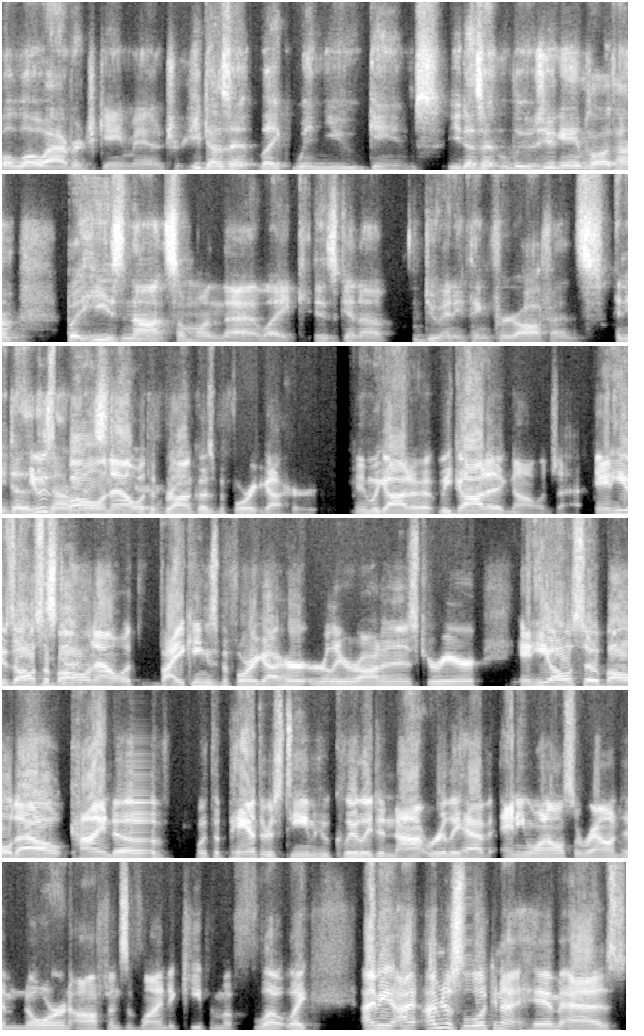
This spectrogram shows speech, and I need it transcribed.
below average game manager. He doesn't like win you games. He doesn't lose you games all the time, but he's not someone that like is gonna do anything for your offense. And he doesn't. he was balling out with the. Broncos before he got hurt. And we gotta we gotta acknowledge that. And he was also He's got- out with Vikings before he got hurt earlier on in his career. And he also balled out kind of with the Panthers team, who clearly did not really have anyone else around him, nor an offensive line to keep him afloat. Like, I mean, I, I'm just looking at him as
